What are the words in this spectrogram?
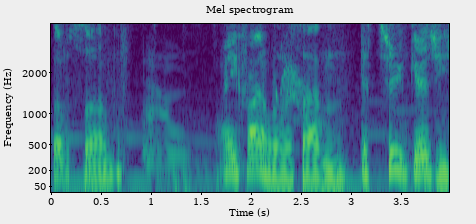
Sub sub. Why are you crying all of a sudden? It's too good, you.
